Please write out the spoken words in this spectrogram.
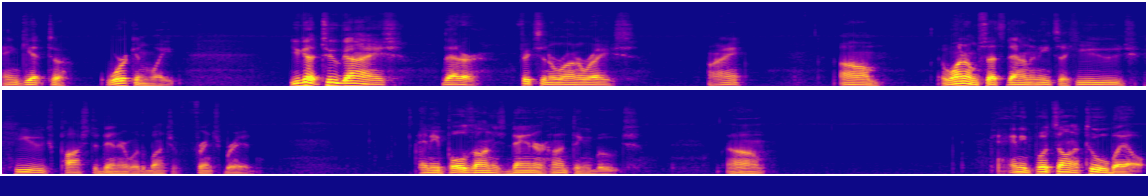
and get to working weight. You got two guys that are fixing to run a race. All right. Um, one of them sits down and eats a huge, huge pasta dinner with a bunch of French bread. And he pulls on his Danner hunting boots. Um, and he puts on a tool belt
